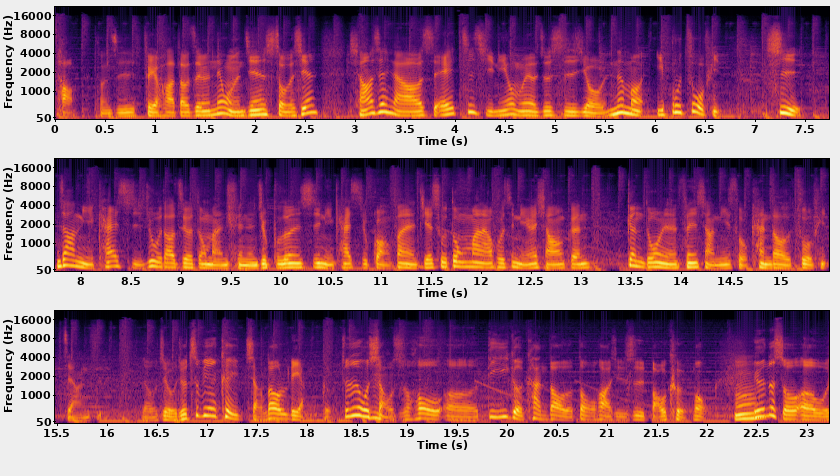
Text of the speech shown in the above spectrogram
好，总之废话到这边，那我们今天首先想要先聊的是，哎，自己你有没有就是有那么一部作品，是让你开始入到这个动漫圈的？就不论是你开始广泛的接触动漫啊，或是你会想要跟更多人分享你所看到的作品这样子。了解，我觉得这边可以讲到两个，就是我小时候呃第一个看到的动画其实是宝可梦，因为那时候呃我。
